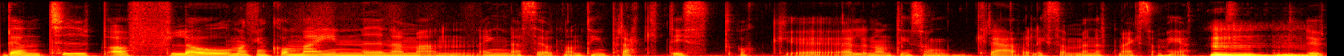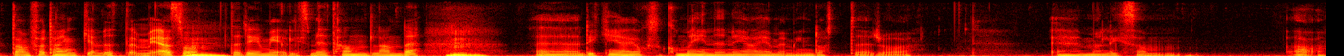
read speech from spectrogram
den typ av flow man kan komma in i när man ägnar sig åt någonting praktiskt och, eh, eller någonting som kräver liksom en uppmärksamhet mm, mm. utanför tanken lite mer, alltså mm. där det är mer liksom i ett handlande. Mm. Eh, det kan jag ju också komma in i när jag är med min dotter och man liksom ja,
